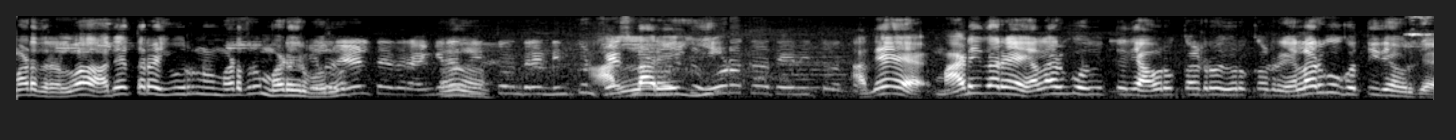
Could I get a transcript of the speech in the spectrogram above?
ಮಾಡಿದ್ರಲ್ವಾ? ಅದೇ ಥರ ಇವ್ರನ್ನೂ ಮಾಡಿದ್ರು ಮಾಡಿರ್ಬೋದು. ಅಲ್ಲ ರೀ, ಅದೇ ಮಾಡಿದ್ದಾರೆ ಎಲ್ಲರಿಗೂ ಗೊತ್ತಿದೆ ಅವ್ರಿಗೆ ಕಳ್ರು ಇವ್ರಿಗೆ ಕಳ್ರು ಎಲ್ಲರಿಗೂ ಗೊತ್ತಿದೆ ಅವ್ರಿಗೆ.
